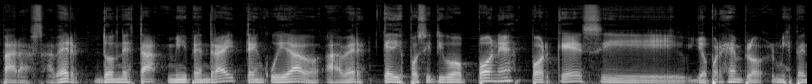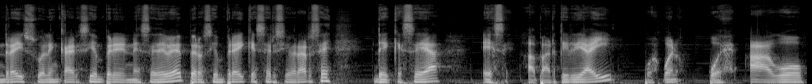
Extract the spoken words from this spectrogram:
para saber dónde está mi pendrive, ten cuidado a ver qué dispositivo pones, porque si yo, por ejemplo, mis pendrives suelen caer siempre en SDB, pero siempre hay que cerciorarse de que sea ese. A partir de ahí, pues bueno, pues hago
